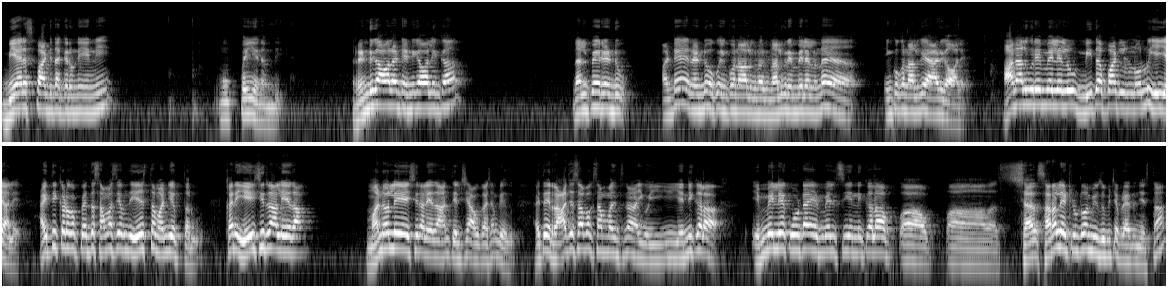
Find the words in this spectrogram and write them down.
బీఆర్ఎస్ పార్టీ దగ్గర ఉన్నాయన్ని? ముప్పై ఎనిమిది. రెండు కావాలంటే ఎన్ని కావాలి ఇంకా? నలభై రెండు. అంటే రెండు ఒక ఇంకో నాలుగు నలుగురు ఎమ్మెల్యేలు ఉన్న ఇంకొక నాలుగు యాడ్ కావాలి. ఆ నలుగురు ఎమ్మెల్యేలు మిగతా పార్టీలు ఉన్న వాళ్ళు వేయాలి అయితే ఇక్కడ ఒక పెద్ద సమస్య ఉంది వేస్తామని చెప్తారు. కానీ వేసిరా లేదా? మనోళ్ళే వేసిరా లేదా అని తెలిసే అవకాశం లేదు. అయితే రాజ్యసభకు సంబంధించిన ఈ ఎన్నికల ఎమ్మెల్యే కోట ఎమ్మెల్సీ ఎన్నికల స- సరళ ఎట్లుంటుందో మీకు చూపించే ప్రయత్నం చేస్తా.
